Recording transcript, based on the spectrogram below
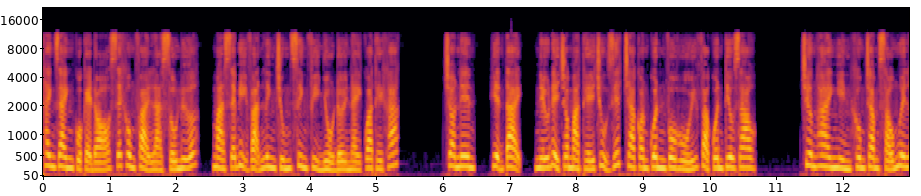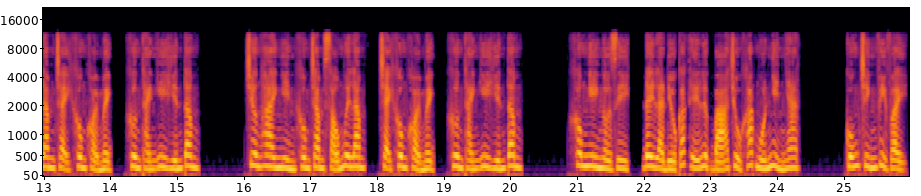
Thanh danh của kẻ đó sẽ không phải là xấu nữa, mà sẽ bị vạn linh chúng sinh phỉ nhổ đời này qua thế khác. Cho nên, hiện tại, nếu để cho mà thế chủ giết cha con quân vô hối và quân tiêu giao. chương 2065 chạy không khỏi mệnh, Khương Thánh Y hiến tâm chương 2065, chạy không khỏi mệnh, Khương Thánh Y hiến tâm. Không nghi ngờ gì, đây là điều các thế lực bá chủ khác muốn nhìn nhạt Cũng chính vì vậy,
